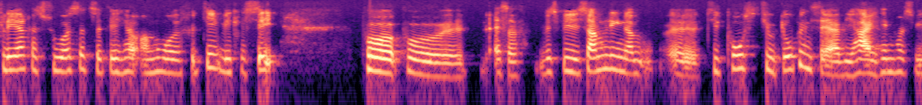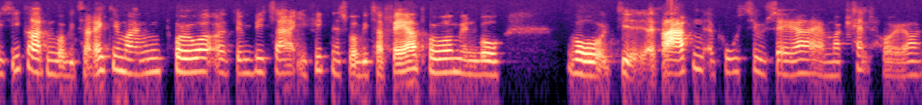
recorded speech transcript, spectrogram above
flere ressourcer til det her område, fordi vi kan se på, på øh, altså hvis vi sammenligner øh, de positive dopingsager, vi har i henholdsvis idrætten, hvor vi tager rigtig mange prøver, og dem vi tager i fitness, hvor vi tager færre prøver, men hvor, hvor de, raten af positive sager er markant højere,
